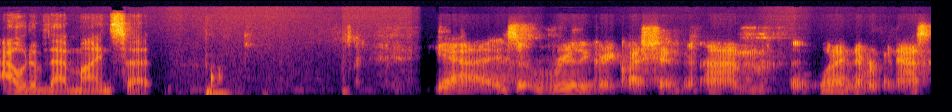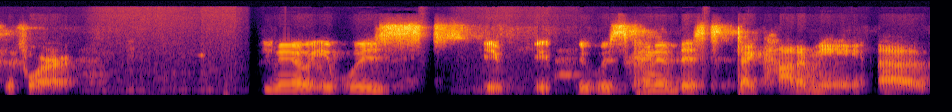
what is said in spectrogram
out of that mindset? Yeah, it's a really great question. Um, one I've never been asked before you know, it was it, it, it was kind of this dichotomy of,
